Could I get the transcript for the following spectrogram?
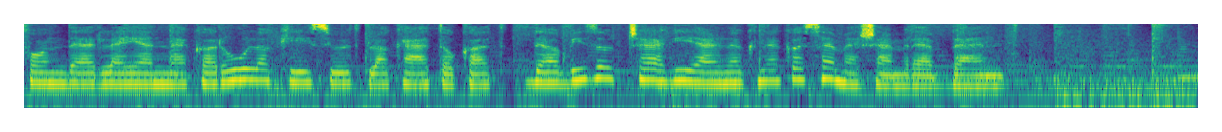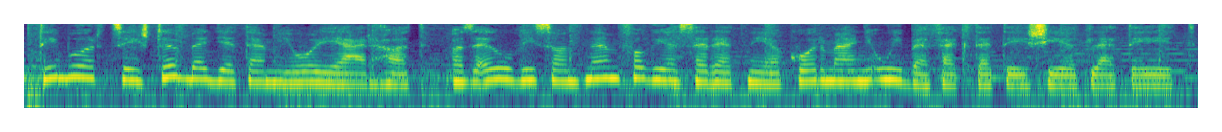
von der Leyennek a róla készült plakátokat, de a bizottsági elnöknek a szeme sem rebbent. Tiborc és több egyetem jól járhat, az EU viszont nem fogja szeretni a kormány új befektetési ötletét.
